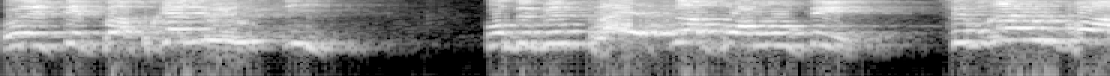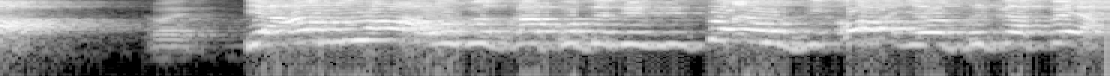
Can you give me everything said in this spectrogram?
On n'était pas prévu ici. On devait pas être là pour monter. C'est vrai ou pas? Ouais. Il y a un mois, on veut se raconter des histoires et on se dit, oh, il y a un truc à faire.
